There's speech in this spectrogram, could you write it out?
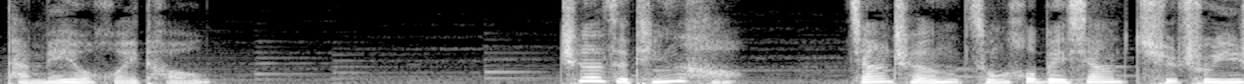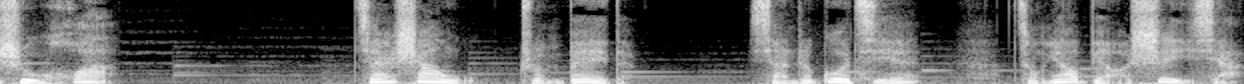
他没有回头。车子停好，江城从后备箱取出一束花。今儿上午准备的，想着过节，总要表示一下。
